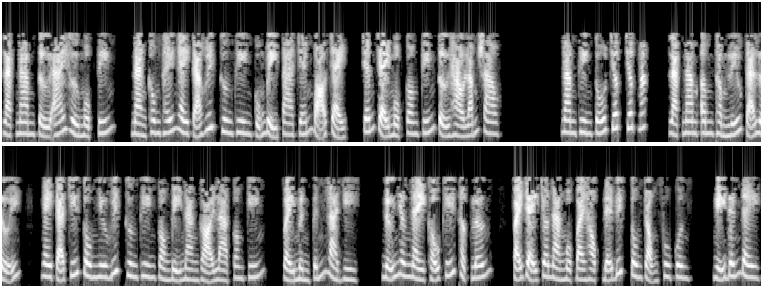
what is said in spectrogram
Lạc Nam tự ái hừ một tiếng, nàng không thấy ngay cả huyết thương thiên cũng bị ta chém bỏ chạy, chém chạy một con kiến tự hào lắm sao. Nam Thiên Tố chớp chớp mắt, Lạc Nam âm thầm liếu cả lưỡi, ngay cả chí tôn như huyết thương thiên còn bị nàng gọi là con kiến, vậy mình tính là gì? Nữ nhân này khẩu khí thật lớn, phải dạy cho nàng một bài học để biết tôn trọng phu quân. Nghĩ đến đây,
